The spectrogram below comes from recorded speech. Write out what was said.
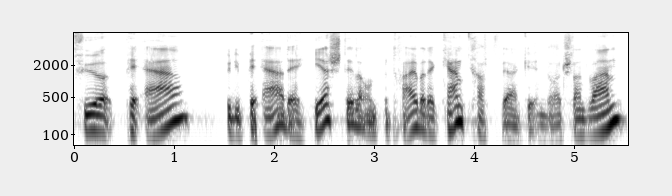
für PR, für die PR der Hersteller und Betreiber der Kernkraftwerke in Deutschland waren.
